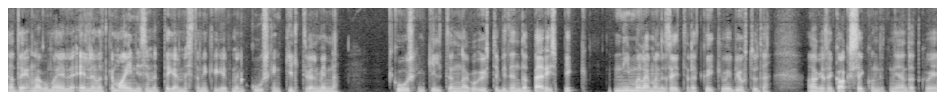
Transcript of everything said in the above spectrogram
ja te, nagu ma eelnevalt ka mainisin, et tegemist on ikkagi, et meil kuuskümmend kilti veel minna. Kuuskümmend kilti on nagu ühtepidi on ta päris pikk nii mõlemale sõitjale, et kõike võib juhtuda, aga see kaks sekundit nii-öelda, et kui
